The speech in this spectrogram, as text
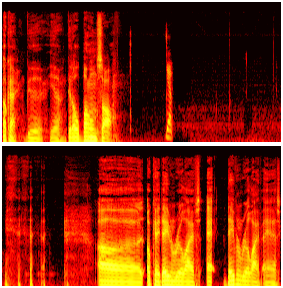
Okay. Good. Yeah. Good old bone saw. Yep. Uh. Okay. Dave in real life. Dave in real life asked,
